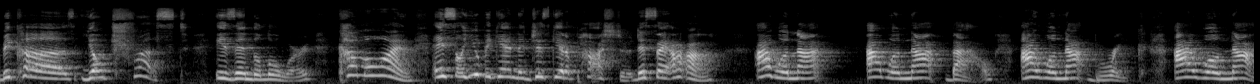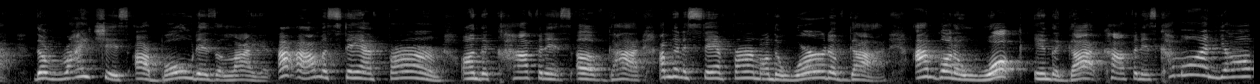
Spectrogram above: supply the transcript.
Because your trust is in the Lord. Come on. And so you begin to just get a posture to say, uh-uh, I will not I will not bow. I will not break. I will not. The righteous are bold as a lion. Uh-uh, I'm going to stand firm on the confidence of God. I'm going to stand firm on the word of God. I'm going to walk in the God confidence. Come on, y'all.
